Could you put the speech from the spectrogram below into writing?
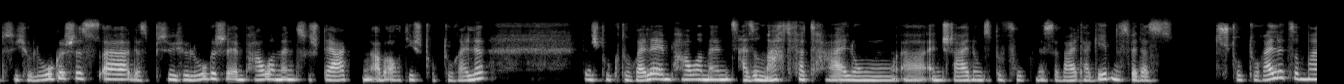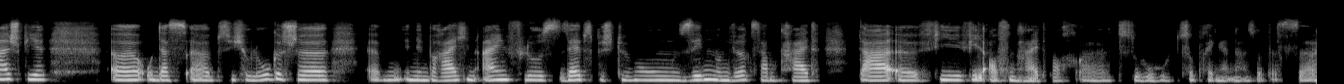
psychologisches, äh, das psychologische Empowerment zu stärken, aber auch die strukturelle, das strukturelle Empowerment, also Machtverteilung, äh, Entscheidungsbefugnisse weitergeben, dass wir das strukturelle zum Beispiel äh, und das äh, psychologische ähm, in den Bereichen Einfluss, Selbstbestimmung, Sinn und Wirksamkeit da äh, viel viel Offenheit auch äh, zu zu bringen. Also das äh,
